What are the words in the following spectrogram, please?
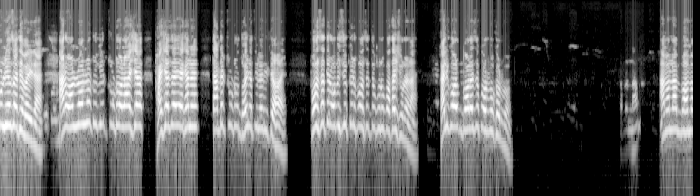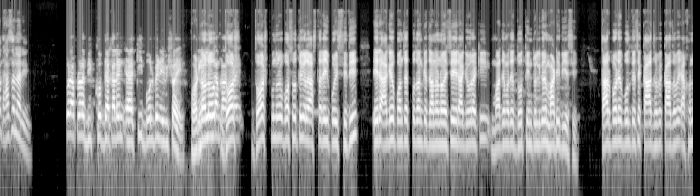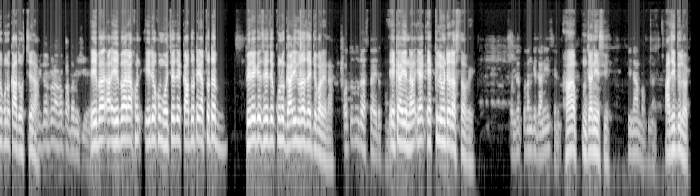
নিয়ে যেতে পারি না। আর অন্য অন্য এসে ফাইসা যায় এখানে তাদের টোটো ধরে তুলে দিতে হয়। পঞ্চায়েতের অভিযোগ করে পঞ্চায়েতের কোনো কথাই শুনে না। খালি বলে যে করব করব। আমার নাম মোহাম্মদ হাসান আলী। আপনারা বিক্ষোভ দেখালেন কি বলবেন এই বিষয়ে? ঘটনা হলো দশ দশ পনেরো বছর থেকে রাস্তার এই পরিস্থিতি। এর আগেও পঞ্চায়েত প্রধানকে জানানো হয়েছে এর আগে ওরা কি মাঝে মাঝে দু তিন টলি করে মাটি দিয়েছে। তারপরে বলতেছে কাজ হবে কাজ হবে। এখনও কোনো কাজ হচ্ছে না। এইবার এইবার এখন এরকম হচ্ছে যে কাদোটা এতটা বেড়ে গেছে যে কোনো গাড়ি ঘোড়া যাইতে পারে না। কত দূর রাস্তা এরকম? না এক এক কিলোমিটার রাস্তা হবে। পঞ্চায়েত প্রধানকে জানিয়েছেন? হ্যাঁ জানিয়েছি। কি নাম আপনার? আজিদুল হক।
